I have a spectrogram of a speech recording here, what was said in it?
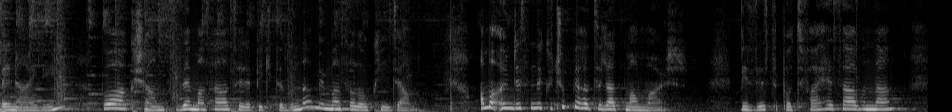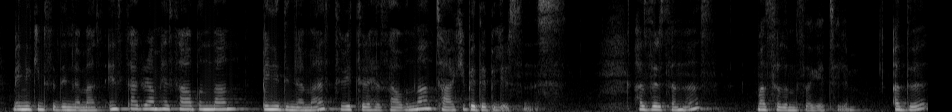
Ben Aylin. Bu akşam size Masal Terapi kitabından bir masal okuyacağım. Ama öncesinde küçük bir hatırlatmam var. Bizi Spotify hesabından, Beni Kimse Dinlemez Instagram hesabından, Beni Dinlemez Twitter hesabından takip edebilirsiniz. Hazırsanız masalımıza geçelim. Adı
